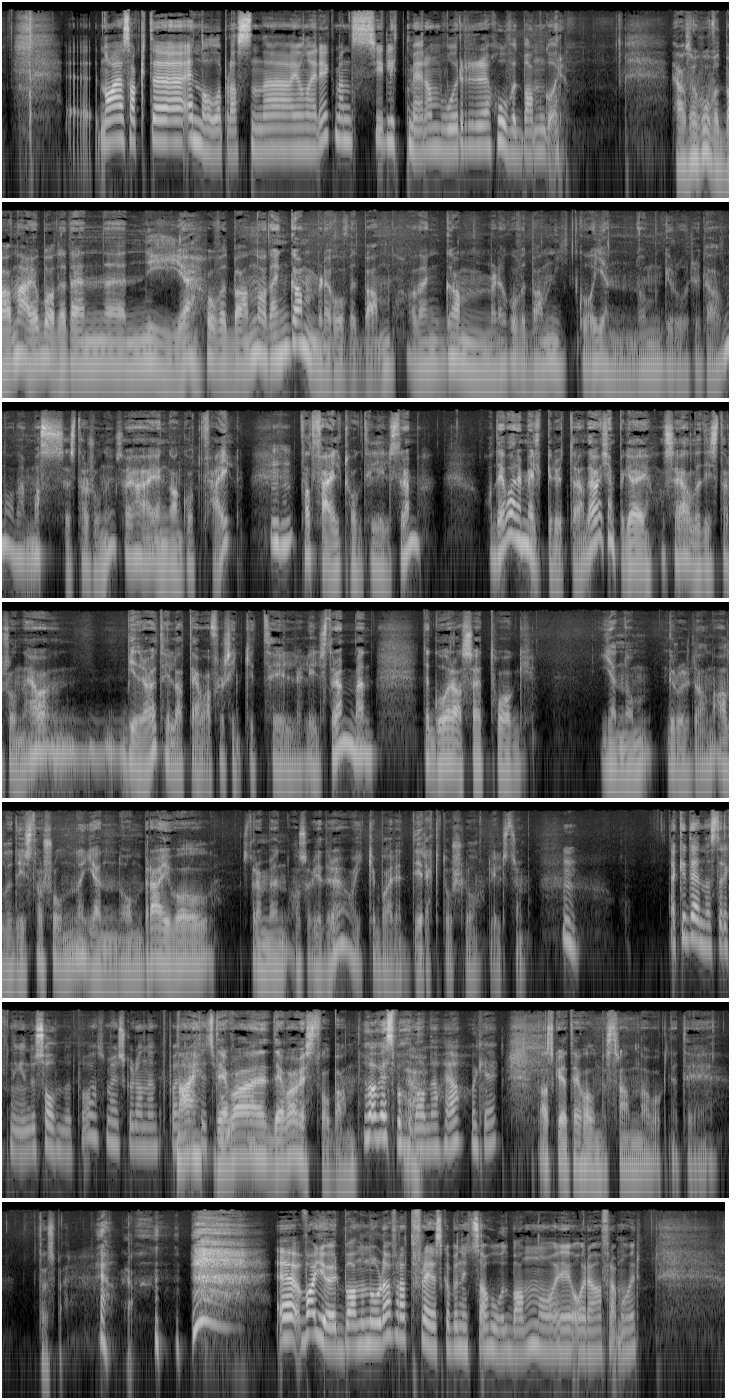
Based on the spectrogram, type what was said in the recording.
Eh, nå har jeg sagt endholdeplassene, Jon Erik, men si litt mer om hvor hovedbanen går. Ja, altså Hovedbanen er jo både den eh, nye hovedbanen og den gamle hovedbanen. Og den gamle hovedbanen går gjennom Groruddalen, og det er masse stasjoner. Så jeg har en gang gått feil. Mm -hmm. Tatt feil tog til Lillestrøm. Og det var en melkerute. Det var kjempegøy å se alle de stasjonene. Jeg bidrar jo til at jeg var forsinket til Lillestrøm, men det går altså et tog gjennom Groruddalen, alle de stasjonene, gjennom Breivoll, Strømmen osv., og, så og ikke bare direkte Oslo-Lillestrøm. Mm. Det er ikke denne strekningen du sovnet på? som jeg husker du har nevnt på et Nei, tidspunkt? det var, det var Vestfoldbanen. Det var Vestfoldbanen, ja. ja. ok. Da skulle jeg til Holmestrand og våkne til Tønsberg. Ja. ja. Eh, hva gjør Bane NOR da for at flere skal benytte seg av hovedbanen nå i åra framover?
